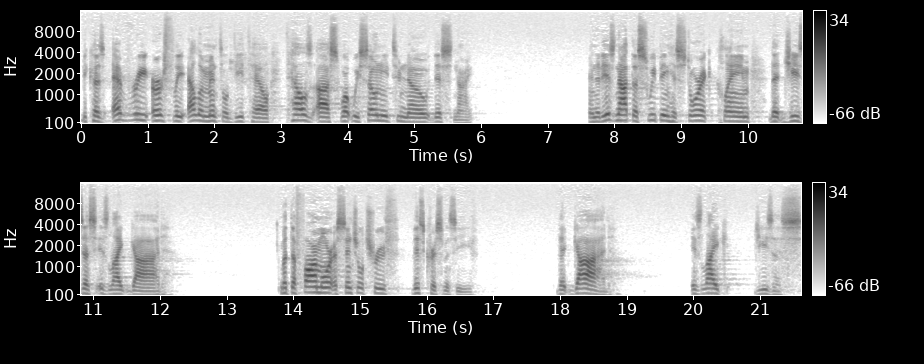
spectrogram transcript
Because every earthly elemental detail tells us what we so need to know this night. And it is not the sweeping historic claim that Jesus is like God, but the far more essential truth this Christmas Eve that God is like Jesus.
